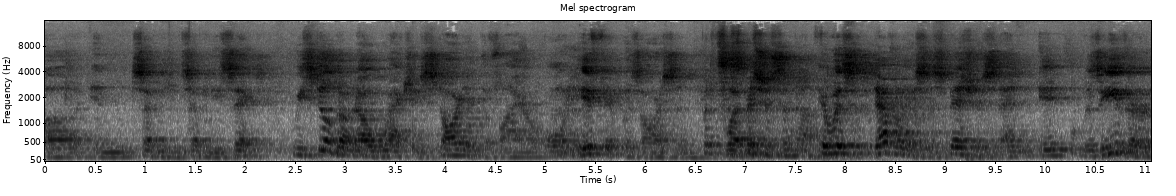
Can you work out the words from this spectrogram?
uh, in 1776. We still don't know who actually started the fire or if it was arson. But it's suspicious enough. It was definitely suspicious, and it was either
